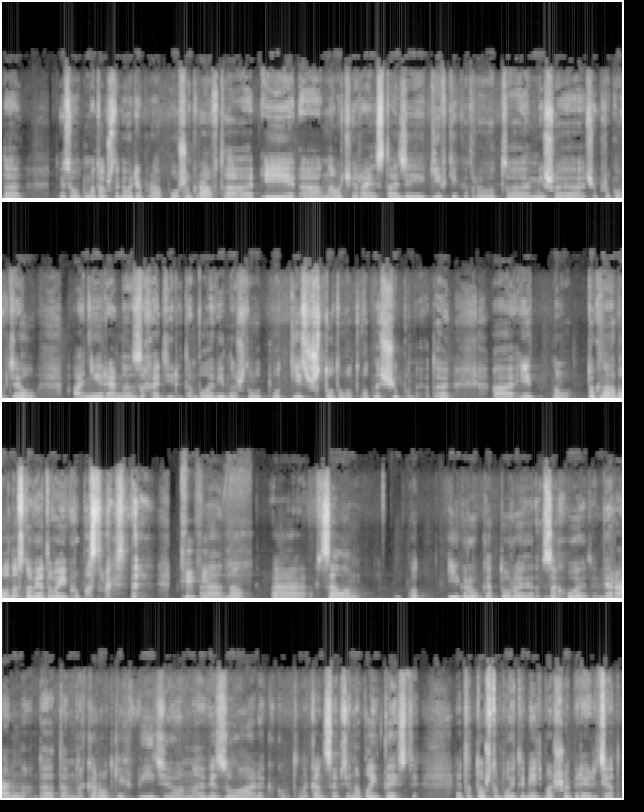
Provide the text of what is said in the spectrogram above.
да. То есть вот мы только что говорили про Potion Craft, а, и а, на очень ранней стадии гифки, которые вот э, Миша Чупраков делал, они реально заходили. Там было видно, что вот, вот есть что-то вот, вот нащупанное, да. А, и, ну, только надо было на основе этого игру построить, да. Но в целом, вот игры, которые заходят вирально, да, там на коротких видео, на визуале каком-то, на концепте, на плейтесте, это то, что будет иметь большой приоритет.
